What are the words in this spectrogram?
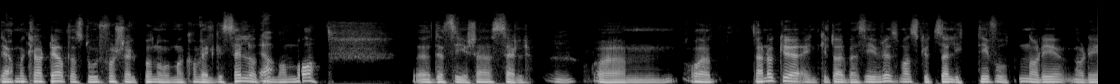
Ja, men klart det at det er stor forskjell på noe man kan velge selv, og noe ja. man må. Eh, det sier seg selv. Mm. Um, og det er nok eh, enkelte arbeidsgivere som har skutt seg litt i foten når de, når de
